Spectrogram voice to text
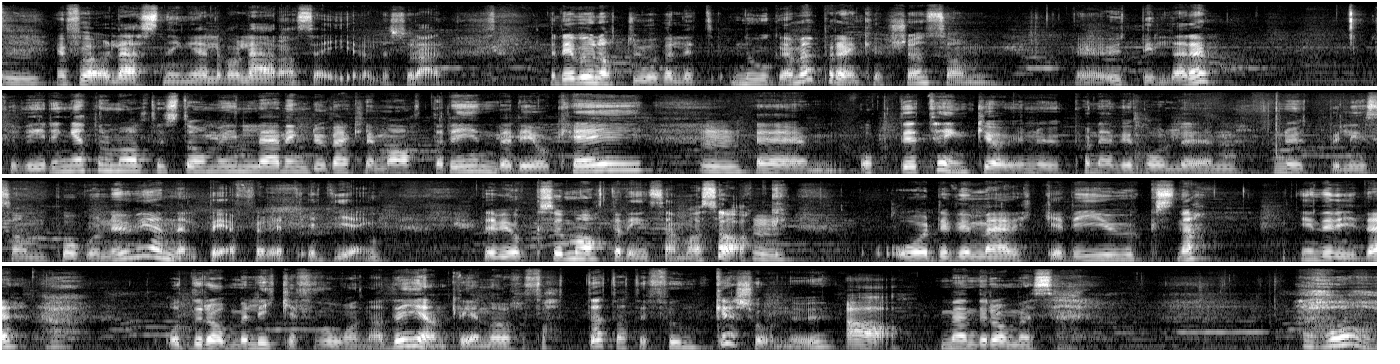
Mm. en föreläsning eller vad läraren säger eller sådär. Men det var ju något du var väldigt noga med på den kursen som eh, utbildare förvirring ett normaltillstånd med inlärning, du verkligen matar in det, det är okej. Mm. Ehm, och det tänker jag ju nu på när vi håller en, en utbildning som pågår nu i NLP för ett, ett gäng. Där vi också matar in samma sak. Mm. Och det vi märker det är ju vuxna individer. Och där de är lika förvånade egentligen och har fattat att det funkar så nu. Ja. Men där de är så här, jaha.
